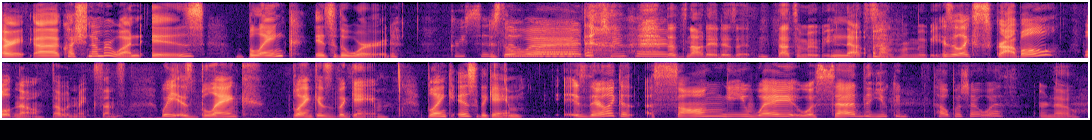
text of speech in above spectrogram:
All right, uh, question number one is blank is the word. Grease Is the word that you heard. That's not it, is it? That's a movie. No. That's a song from a movie. Is it like Scrabble? Well, no, that would make sense. Wait, is blank blank is the game? Blank is the game. Is there like a, a songy way it was said that you could help us out with? Or no?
